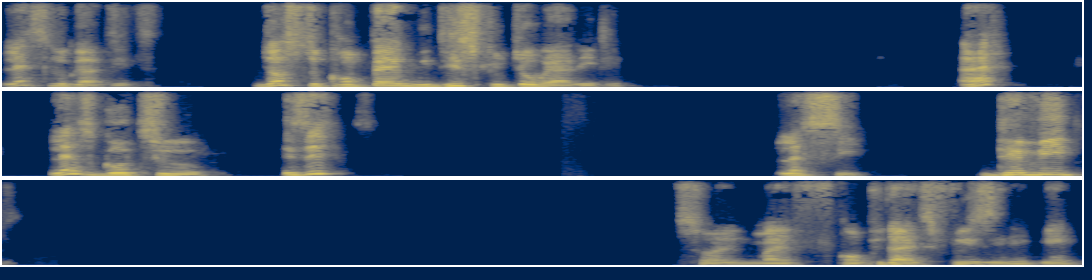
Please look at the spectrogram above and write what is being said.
Let's look at it. Just to compare with this scripture we are reading. Eh? Let's go to, is it? Let's see. David. Sorry, my computer is freezing again.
